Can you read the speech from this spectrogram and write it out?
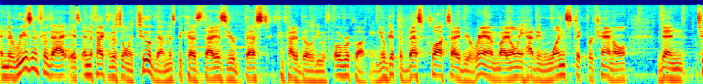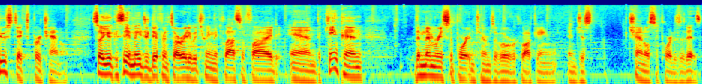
And the reason for that is, and the fact that there's only two of them is because that is your best compatibility with overclocking. You'll get the best clocks out of your RAM by only having one stick per channel than two sticks per channel. So you can see a major difference already between the classified and the kingpin, the memory support in terms of overclocking and just channel support as it is.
